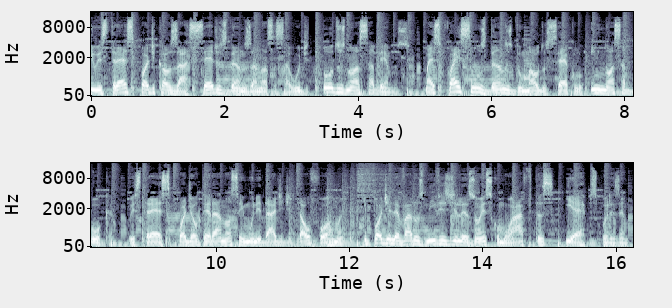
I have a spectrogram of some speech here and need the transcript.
Que o estresse pode causar sérios danos à nossa saúde, todos nós sabemos. Mas quais são os danos do mal do século em nossa boca? O estresse pode alterar nossa imunidade de tal forma que pode elevar os níveis de lesões como aftas e herpes, por exemplo.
